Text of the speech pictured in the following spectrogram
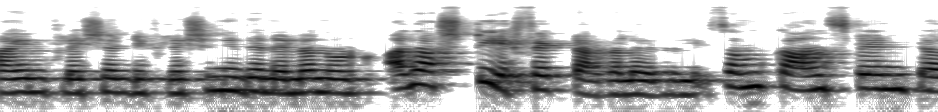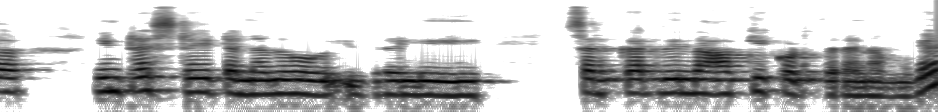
ಆ ಇನ್ಫ್ಲೇಷನ್ ಡಿಫ್ಲೇಷನ್ ಇದನ್ನೆಲ್ಲ ನೋಡ್ಕೊ, ಅದು ಅಷ್ಟು ಎಫೆಕ್ಟ್ ಆಗಲ್ಲ ಇದರಲ್ಲಿ. ಸಮ್ ಕಾನ್ಸ್ಟೆಂಟ್ ಇಂಟ್ರೆಸ್ಟ್ ರೇಟ್ ಅನ್ನೋದು ಇದರಲ್ಲಿ ಸರ್ಕಾರದಿಂದ ಹಾಕಿ ಕೊಡ್ತಾರೆ ನಮಗೆ.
